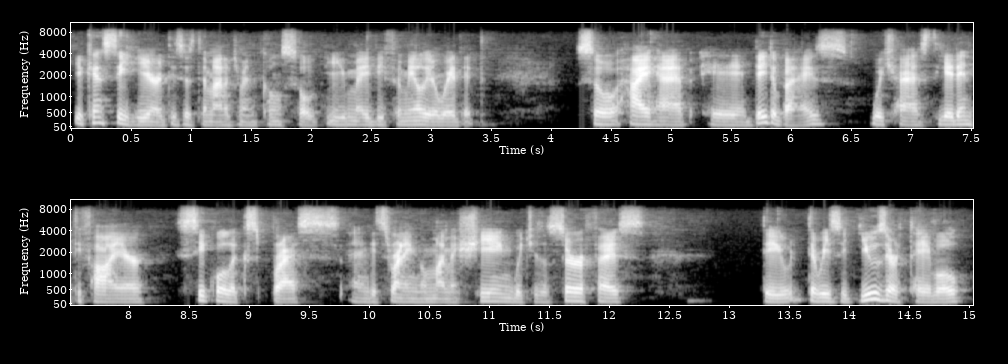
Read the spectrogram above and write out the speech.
You can see here, this is the management console. You may be familiar with it. So I have a database which has the identifier SQL Express and it's running on my machine, which is a surface. there is a user table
